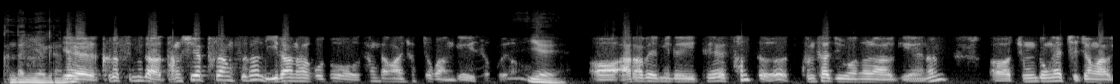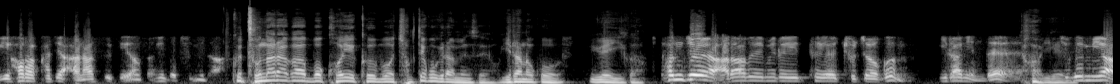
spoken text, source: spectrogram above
간단히 이야기를 하면. 예, 그렇습니다. 당시에 프랑스는 이란하고도 상당한 협조 관계에 있었고요. 예. 어, 아랍에미레이트의 선뜻 군사 지원을 하기에는 어, 중동에 지정하기 허락하지 않았을 가능성이 높습니다. 그 두 나라가 뭐 거의 그 뭐 적대국이라면서요. 이란하고 UAE가. 현재 아랍에미레이트의 주적은 이란인데 아, 예. 지금이야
